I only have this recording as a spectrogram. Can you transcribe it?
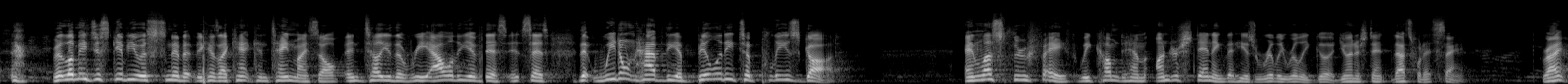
but let me just give you a snippet because I can't contain myself and tell you the reality of this. It says that we don't have the ability to please God unless through faith we come to him understanding that he is really, really good. You understand? That's what it's saying. Right?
